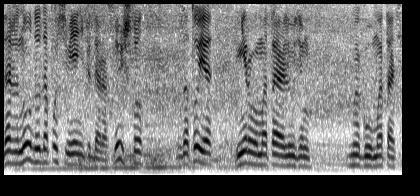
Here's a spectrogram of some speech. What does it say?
Даже, ну, ну, допустим, я не пидорас. Ну и что? Зато я нервы мотаю людям. Могу мотать.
